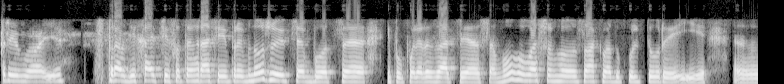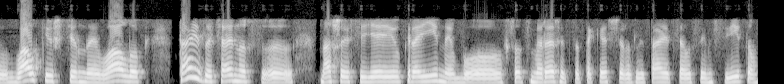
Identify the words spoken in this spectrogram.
триває. Справді, хай ці фотографії примножуються, бо це і популяризація самого вашого закладу культури, і е, Валківщини, валок, та і, звичайно, е, нашої всієї України, бо в соцмережі це таке, що розлітається усім світом.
